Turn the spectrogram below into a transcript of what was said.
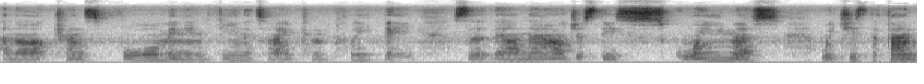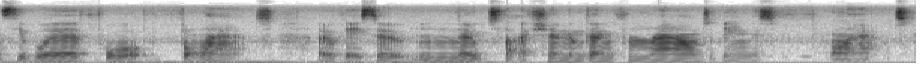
and are transforming in phenotype completely so that they are now just these squamous, which is the fancy word for flat. Okay, so note that I've shown them going from round to being this flat,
